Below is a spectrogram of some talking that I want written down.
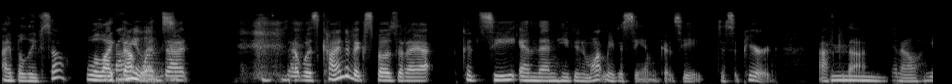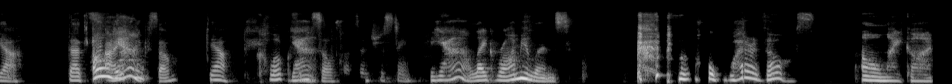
i believe so. Well like that one that that was kind of exposed that i could see and then he didn't want me to see him because he disappeared after that Mm. you know yeah. That's Oh, i yeah. think so. Yeah cloak Yeah. themselves. That's interesting. Yeah like romulans. What are those? Oh my god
